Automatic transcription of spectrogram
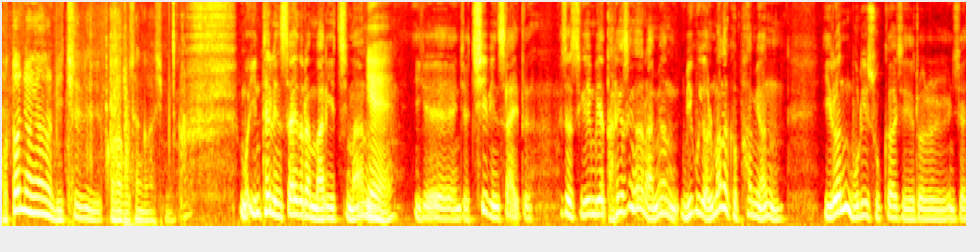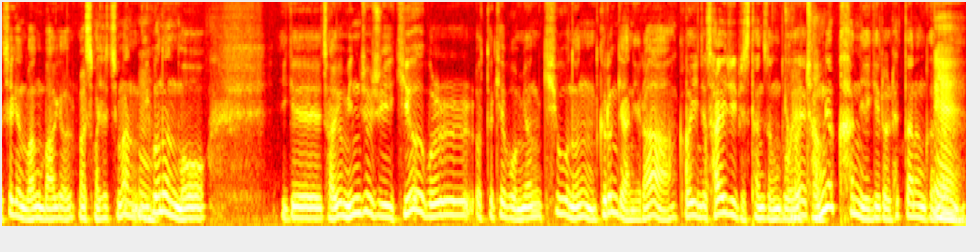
어떤 영향을 미칠 거라고 생각하십니까? 뭐 인텔 inside란 말이 있지만 예. 이게 이제 칩 inside 그래서 지금 다르게 생각을 하면 미국이 얼마나 급하면 이런 무리수까지를 이제 최근 왕막에 말씀하셨지만 음. 이거는 뭐 이게 자유민주주의 기업을 어떻게 보면 키우는 그런 게 아니라 거의 이제 사회주의 비슷한 정도의 그렇죠. 강력한 얘기를 했다는 거는 예.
